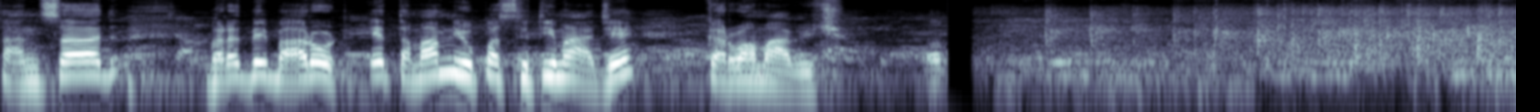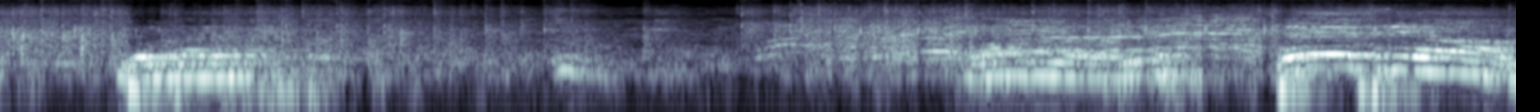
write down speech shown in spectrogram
સાંસદ ભરતભાઈ બારોટ એ તમામની ઉપસ્થિતિમાં આજે કરવામાં આવ્યું છે જોરદાર જય શ્રી રામ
